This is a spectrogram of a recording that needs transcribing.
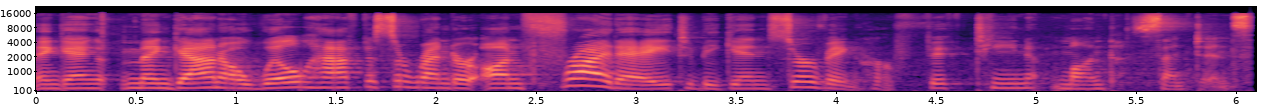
Mangano will have to surrender on Friday to begin serving her 15-month sentence.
